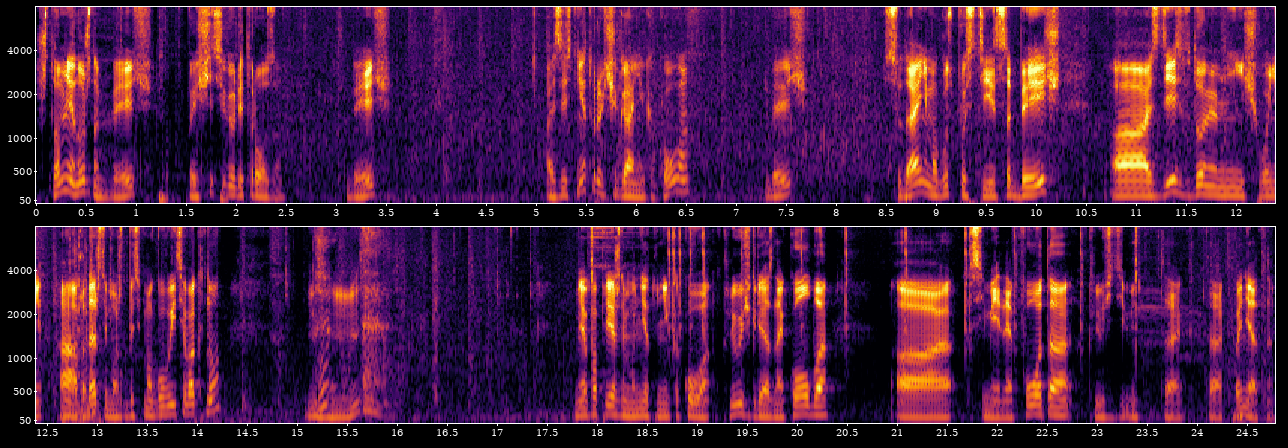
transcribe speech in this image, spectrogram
Что мне нужно, бич? Поищите, говорит Роза. Бич. А здесь нет рычага никакого. Бич. Сюда я не могу спуститься, бич. А здесь в доме мне ничего нет. А, подожди, может быть, могу выйти в окно? Угу. У меня по-прежнему нету никакого ключ, грязная колба, а, семейное фото, ключ... Так, так, понятно.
